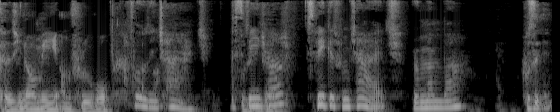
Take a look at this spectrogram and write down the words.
Because you know me, I'm frugal. I thought it was in church. The Was it in speaker? Speakers from church, remember? Was it?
